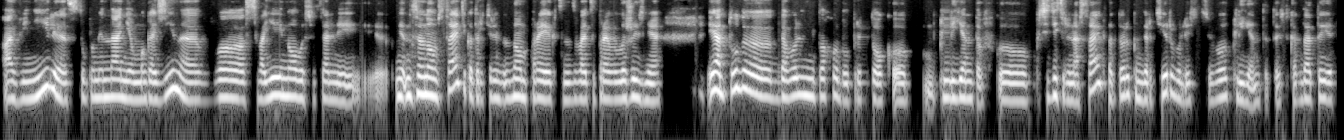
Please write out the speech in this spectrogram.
о виниле с упоминанием магазина в своей новой социальной, э, на своем новом сайте, который теперь в новом проекте называется «Правила жизни». И оттуда довольно неплохой был приток э, клиентов, э, посетителей на сайт, которые конвертировались в клиенты. То есть когда ты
